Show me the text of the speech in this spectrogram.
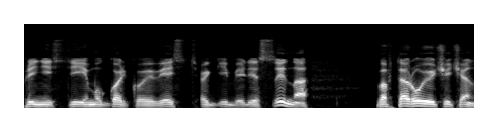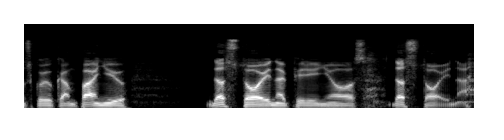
принести ему горькую весть о гибели сына во вторую чеченскую кампанию — Достойно перенес, достойно.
